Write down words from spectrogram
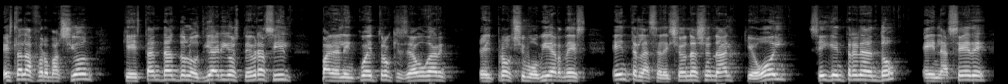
esta es la formación que están dando los diarios de Brasil para el encuentro que se va a jugar el próximo viernes entre la selección nacional que hoy sigue entrenando en la sede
